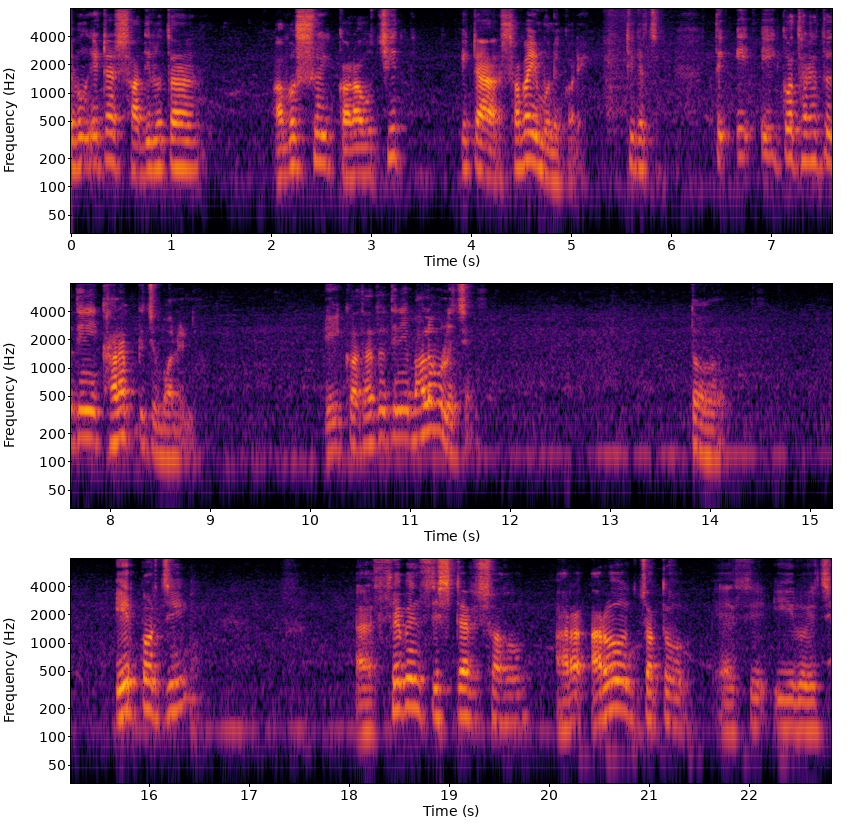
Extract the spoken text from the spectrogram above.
এবং এটার স্বাধীনতা অবশ্যই করা উচিত, এটা সবাই মনে করে, ঠিক আছে? তো এই কথাটা তো তিনি খারাপ কিছু বলেনি এই কথা তো তিনি ভালো বলেছেন। তো এরপর যে সেভেন সিস্টার সহ আরও আরও যত ই রয়েছে,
